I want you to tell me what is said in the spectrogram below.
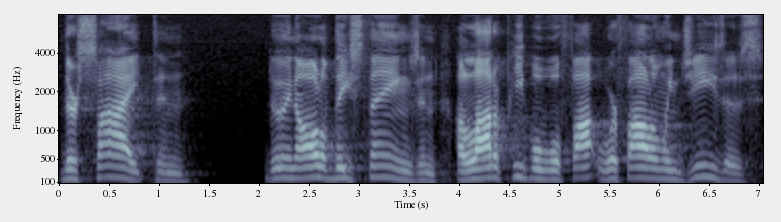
their sight and doing all of these things, and a lot of people will fo- were following Jesus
